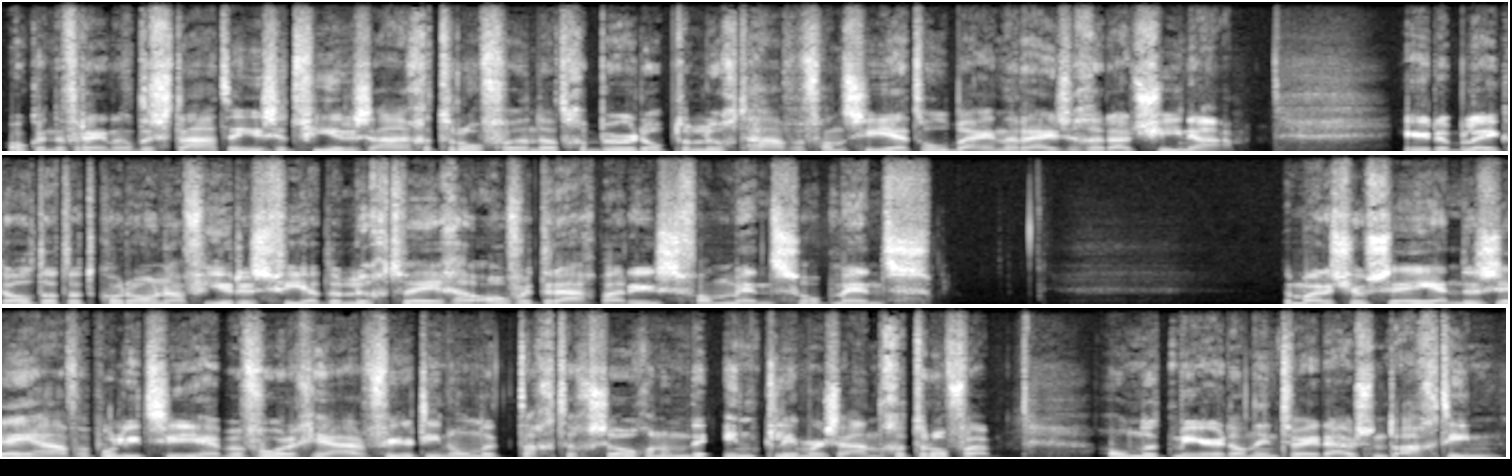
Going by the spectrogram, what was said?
Ook in de Verenigde Staten is het virus aangetroffen. Dat gebeurde op de luchthaven van Seattle bij een reiziger uit China. Eerder bleek al dat het coronavirus via de luchtwegen overdraagbaar is van mens op mens. De marechaussee en de zeehavenpolitie hebben vorig jaar 1480 zogenoemde inklimmers aangetroffen. 100 meer dan in 2018.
